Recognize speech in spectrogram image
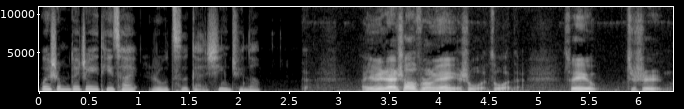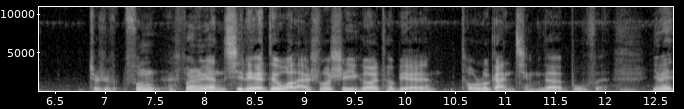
为什么对这一题材如此感兴趣呢？啊，因为《燃烧的疯人院》也是我做的。所以就是就是疯疯人院系列对我来说是一个特别投入感情的部分，因为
